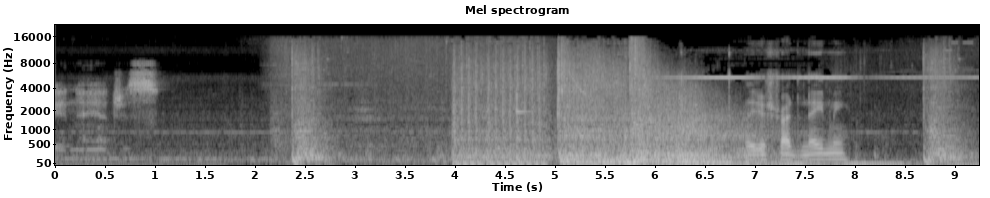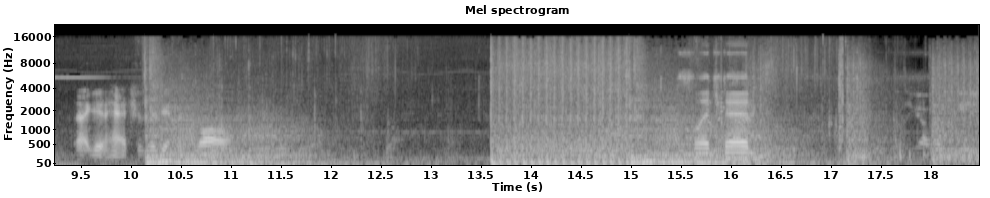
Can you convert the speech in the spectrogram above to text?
They're getting hatches. They just tried to nade me. Not getting hatches, they're getting this wall. Sledge dead. They got one meeting.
